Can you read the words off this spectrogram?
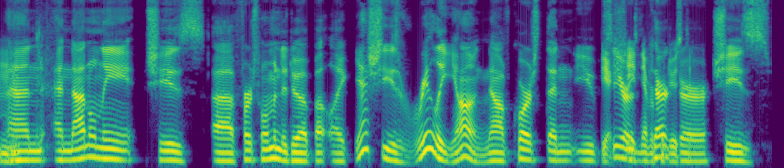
Mhm. And and not only she's uh first woman to do it, but like yeah, she's really young. Now, of course, then you Yeah, see her as a never produced it. character. She's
